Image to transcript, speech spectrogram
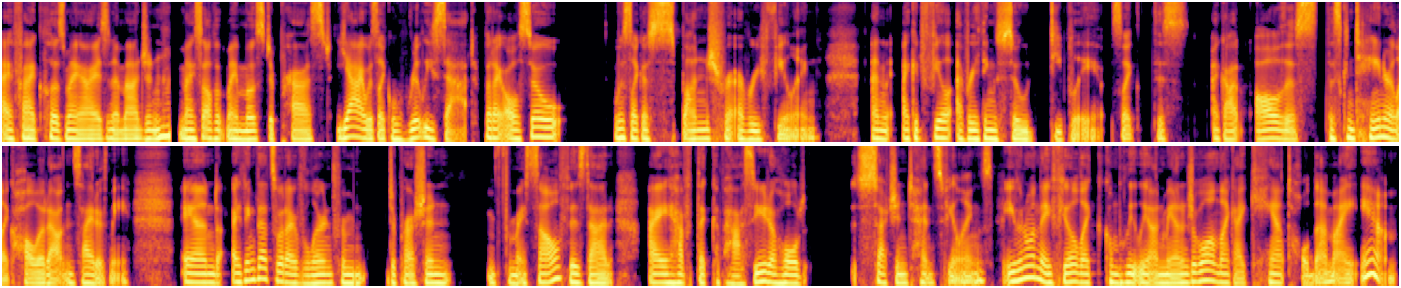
if I close my eyes and imagine myself at my most depressed, yeah, I was like really sad, but I also was like a sponge for every feeling. And I could feel everything so deeply. It's like this I got all this this container like hollowed out inside of me. And I think that's what I've learned from depression for myself is that I have the capacity to hold such intense feelings. Even when they feel like completely unmanageable and like I can't hold them, I am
